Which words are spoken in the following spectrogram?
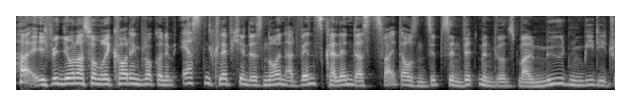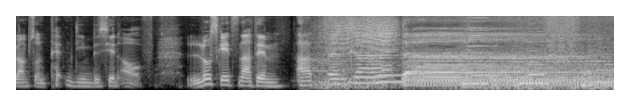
Hi, ich bin Jonas vom Recording Blog und im ersten Kläppchen des neuen Adventskalenders 2017 widmen wir uns mal müden MIDI-Drums und peppen die ein bisschen auf. Los geht's nach dem Adventskalender.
